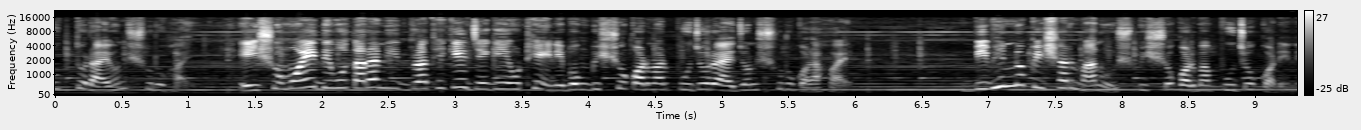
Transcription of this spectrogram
উত্তরায়ণ শুরু হয়। এই সময়ে দেবতারা নিদ্রা থেকে জেগে ওঠেন এবং বিশ্বকর্মার পুজোর আয়োজন শুরু করা হয়। বিভিন্ন পেশার মানুষ বিশ্বকর্মা পুজো করেন।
